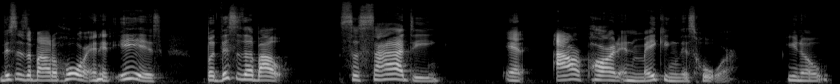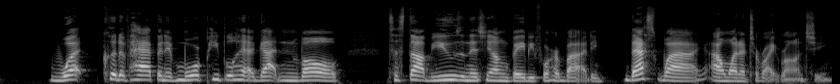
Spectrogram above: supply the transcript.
this is about a whore, and it is, but this is about society and our part in making this whore. You know, what could have happened if more people had gotten involved to stop using this young baby for her body? That's why I wanted to write Raunchy.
